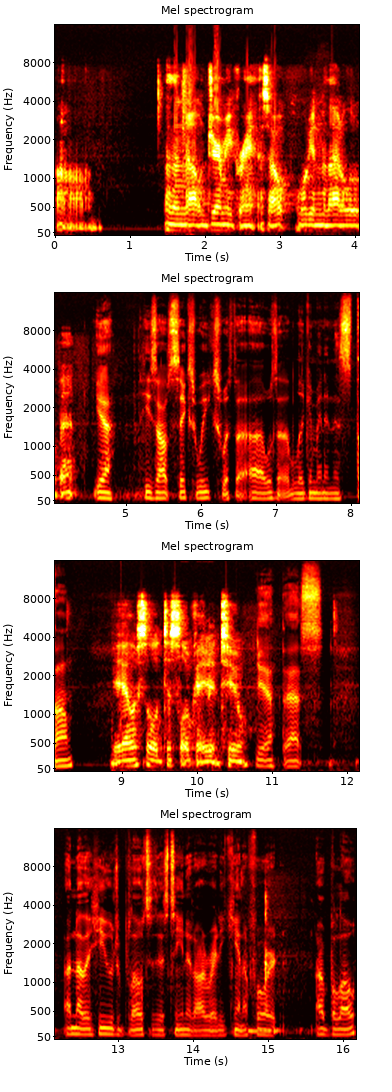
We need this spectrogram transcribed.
Um, and then now Jerami Grant is out. We'll get into that a little bit. Yeah, he's out six weeks with a uh, was it a ligament in his thumb. Yeah, looks a little dislocated too. Yeah, that's another huge blow to this team that already can't afford a blow.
